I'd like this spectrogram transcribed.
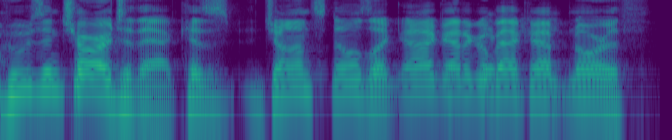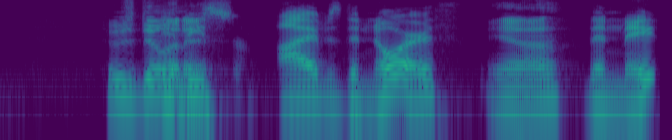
who's in charge of that? Because Jon Snow's like, oh, I got to go If back he- up north. Who's doing it? he survives the north, Yeah. then maybe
